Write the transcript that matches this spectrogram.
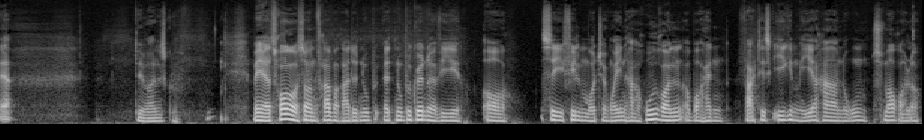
ja. Det var det sgu. Men jeg tror sådan fremadrettet, nu, at nu begynder vi at se film, hvor John Wayne har hovedrollen, og hvor han faktisk ikke mere har nogen små roller.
